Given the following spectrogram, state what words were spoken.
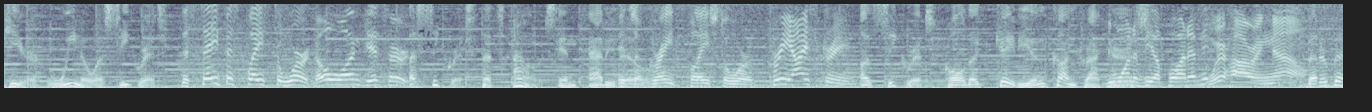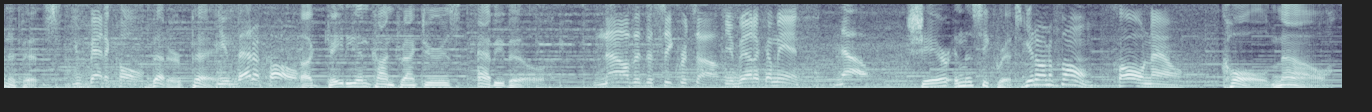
Here, we know a secret. The safest place to work. No one gets hurt. A secret that's out in Abbeville. It's a great place to work. Free ice cream. A secret called Acadian Contractors. You want to be a part of it? We're hiring now. Better benefits. You better call. Better pay. You better call. Acadian Contractors, Abbeville. Now that the secret's out. You better come in. Now. Share in the secret. Get on the phone. Call now. Call now.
